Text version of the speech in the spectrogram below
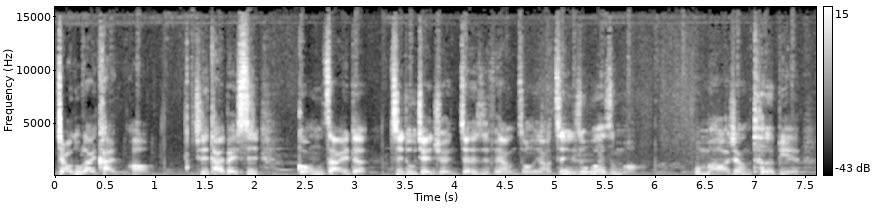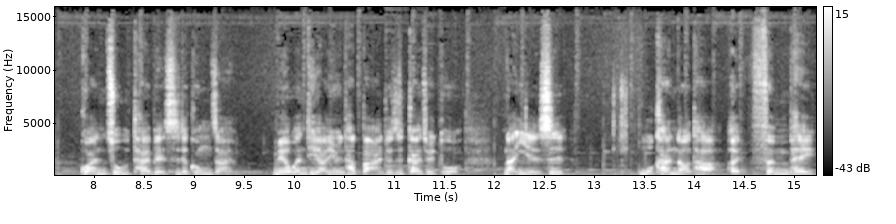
角度来看，哈，其实台北市公宅的制度健全真的是非常重要。这也是为什么我们好像特别关注台北市的公宅没有问题啊，因为它本来就是盖最多，那也是。我看到它，哎，分配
